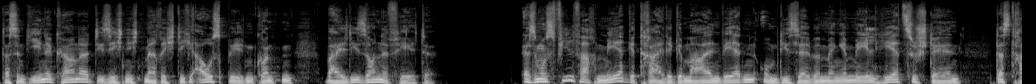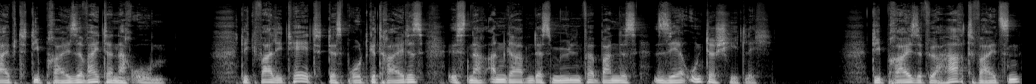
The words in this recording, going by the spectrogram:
Das sind jene Körner, die sich nicht mehr richtig ausbilden konnten, weil die Sonne fehlte. Es muss vielfach mehr Getreide gemahlen werden, um dieselbe Menge Mehl herzustellen. Das treibt die Preise weiter nach oben. Die Qualität des Brotgetreides ist nach Angaben des Mühlenverbandes sehr unterschiedlich. Die Preise für Hartweizen,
